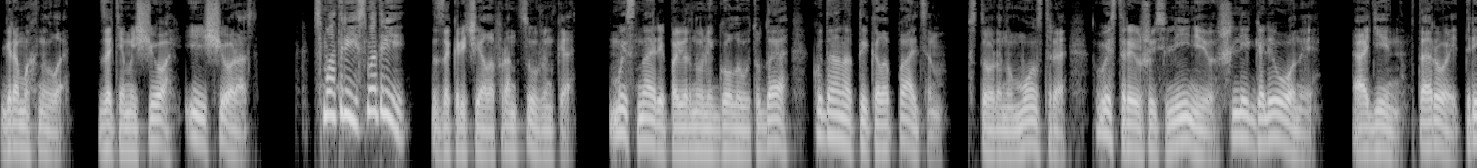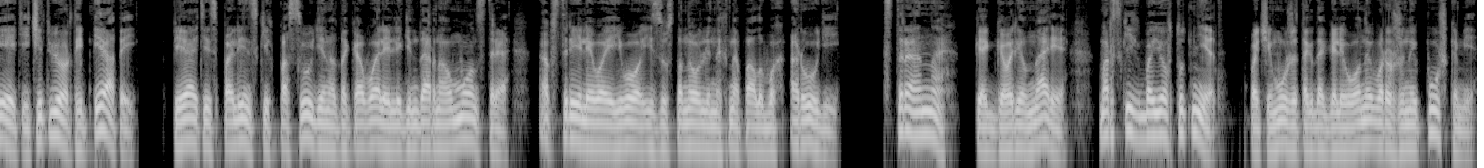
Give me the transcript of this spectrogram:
Громыхнуло. Затем еще и еще раз. «Смотри, смотри!» — закричала француженка. Мы с Нари повернули голову туда, куда она тыкала пальцем. В сторону монстра, выстроившись в линию, шли галеоны. Один, второй, третий, четвертый, пятый. Пять исполинских посудин атаковали легендарного монстра, обстреливая его из установленных на палубах орудий. Странно, как говорил Нари, морских боев тут нет. Почему же тогда галеоны вооружены пушками?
